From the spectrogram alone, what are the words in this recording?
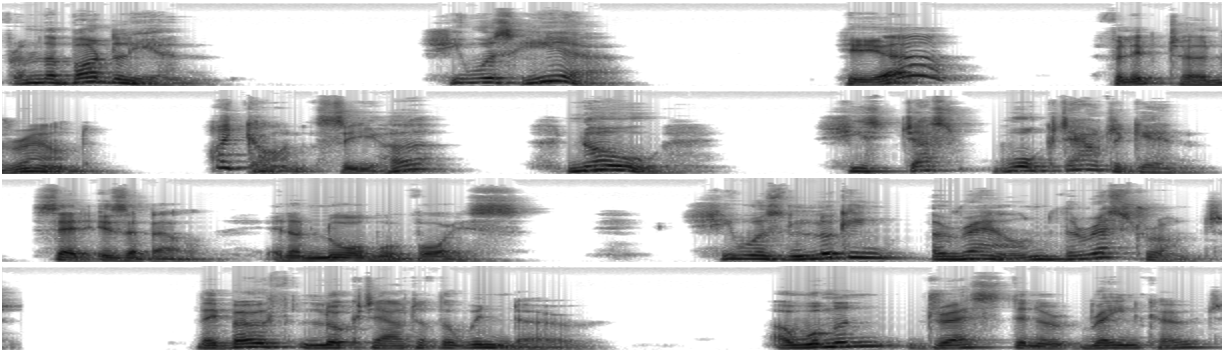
from the Bodleian. She was here. Here? Philip turned round. I can't see her. No, she's just walked out again, said Isabel in a normal voice. She was looking around the restaurant. They both looked out of the window. A woman dressed in a raincoat,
